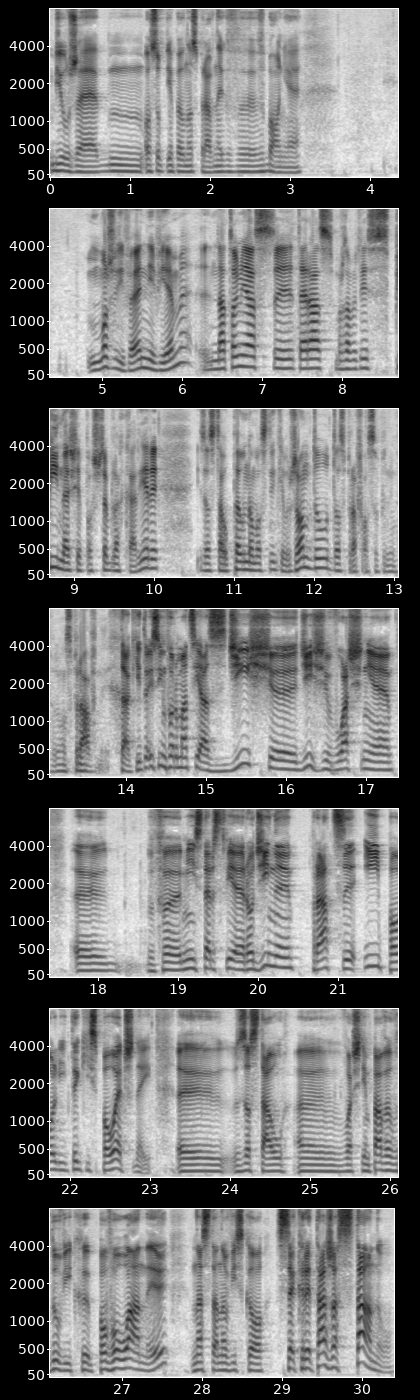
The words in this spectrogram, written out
biurze mm, osób niepełnosprawnych w, w Bonie. Możliwe, nie wiem. Natomiast y, teraz, można powiedzieć, spina się po szczeblach kariery i został pełnomocnikiem rządu do spraw osób niepełnosprawnych. Tak, i to jest informacja z dziś. Y, dziś właśnie y, w Ministerstwie Rodziny, Pracy i Polityki Społecznej został właśnie Paweł Wdówik powołany na stanowisko sekretarza stanu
